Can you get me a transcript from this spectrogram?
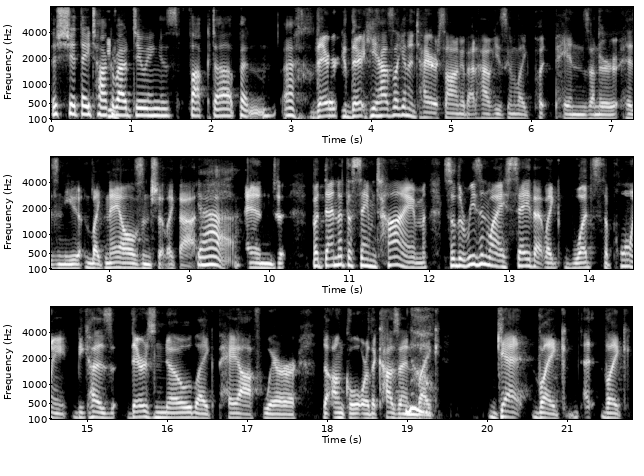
The shit they talk He's- about doing is fucked up and ugh. there there he has like an entire song about how he's gonna like put pins under his knee like nails and shit like that. Yeah. and but then at the same time so the reason why i say that like what's the point because there's no like payoff where the uncle or the cousin No. like get like uh, like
